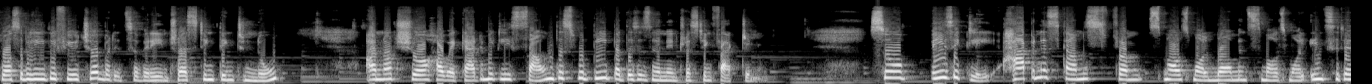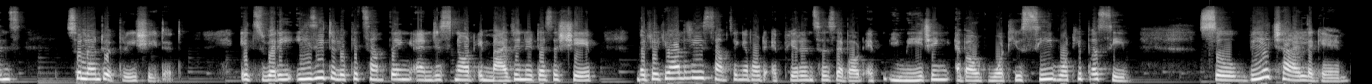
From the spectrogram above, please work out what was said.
possibly the future, but it's a very interesting thing to know. I'm not sure how academically sound this would be, but this is an interesting fact to know. So basically, happiness comes from small, small moments, small, small incidents. So learn to appreciate it. It's very easy to look at something and just not imagine it as a shape, but radiology is something about appearances, about imaging, about what you see, what you perceive. So be a child again,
